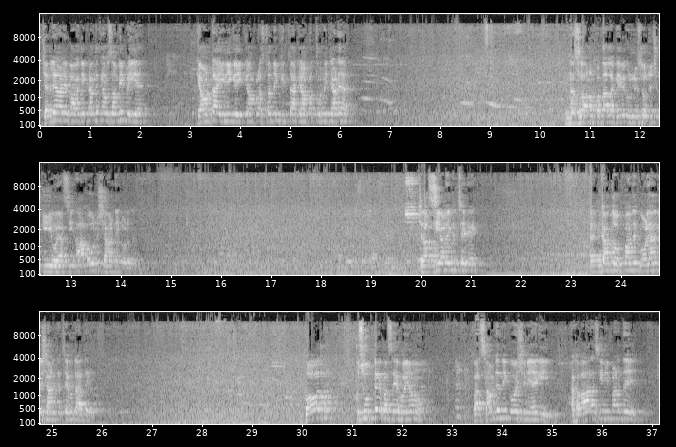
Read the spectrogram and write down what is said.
ਜੱਲਿਆਂ ਵਾਲੇ ਬਾਗ ਦੀ ਕੰਧ ਕਿਉਂ ਸਾਂਭੀ ਪਈ ਹੈ? ਕਿਉਂ ਢਾਈ ਨਹੀਂ ਗਈ, ਕਿਉਂ ਪ੍ਰਸਤਰ ਨਹੀਂ ਕੀਤਾ, ਕਿਉਂ ਪੱਥਰ ਨਹੀਂ ਚਾੜਿਆ? ਨਸਲਾਂ ਨੂੰ ਪਤਾ ਲੱਗੇ ਵੀ 1919 ਚ ਕੀ ਹੋਇਆ ਸੀ। ਆ ਉਹ ਨਿਸ਼ਾਨ ਨੇ ਗੋਲ ਦੇ 84 ਵਾਲੇ ਕਿੱਥੇ ਗਏ? ਟੈਂਕਾਂ ਤੋਪਾਂ ਦੇ ਗੋਲਿਆਂ ਦੇ ਨਿਸ਼ਾਨ ਕਿੱਥੇ ਮਿਟਾਤੇ? ਬਹੁਤ ਕਸੂਤੇ ਫਸੇ ਹੋਏ ਹੋ। ਪਰ ਸਮਝਣ ਦੀ ਕੋਸ਼ਿਸ਼ ਨਹੀਂ ਹੈਗੀ। ਅਖਬਾਰ ਅਸੀਂ ਨਹੀਂ ਪੜ੍ਹਦੇ,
